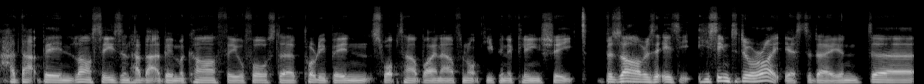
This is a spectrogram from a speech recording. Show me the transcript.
had that been last season, had that been McCarthy or Forster, probably been swapped out by now for not keeping a clean sheet. Bizarre as it is, he, he seemed to do all right yesterday and uh,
